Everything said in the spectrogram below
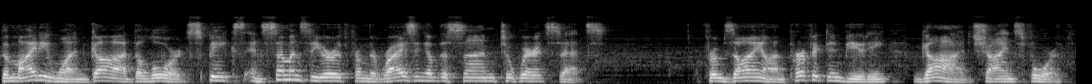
The mighty one, God, the Lord, speaks and summons the earth from the rising of the sun to where it sets. From Zion, perfect in beauty, God shines forth.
